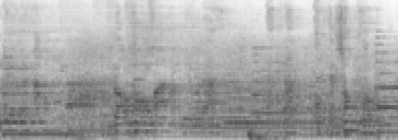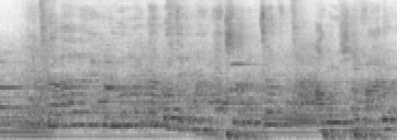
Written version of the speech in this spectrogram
เหมือนเดิมนะครับ ร้องท้องฟ้ากับเดียวก็ได้นะครับออกจากช่องท้องได้รู้ว่าตั้งโปรเจกต์มาฉันจะเอามือชี้ฟ้าด้วย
